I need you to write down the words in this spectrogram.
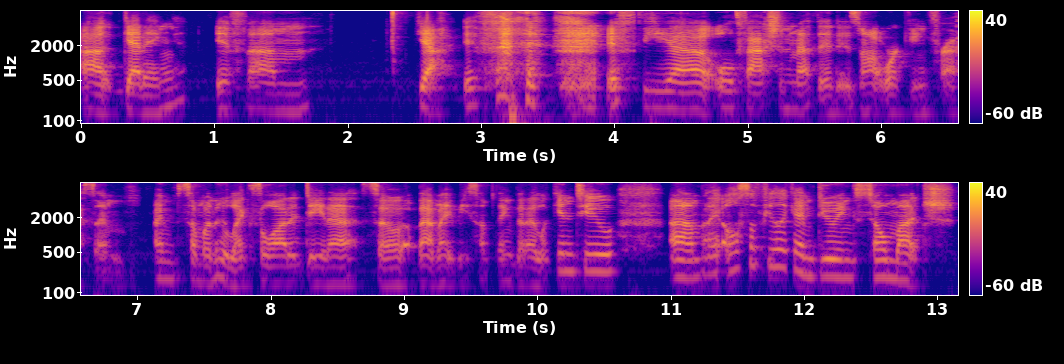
uh, getting if, um, yeah, if if the uh, old-fashioned method is not working for us, I'm I'm someone who likes a lot of data, so that might be something that I look into. Um, but I also feel like I'm doing so much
